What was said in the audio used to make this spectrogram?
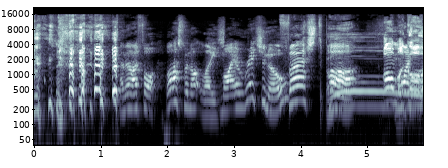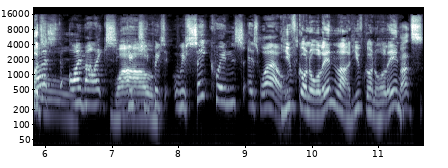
and then I thought, last but not least, my original first part. Oh my my god. First I'm Alex Wow. Gucci piece with sequins as well. You've gone all in, lad. You've gone all in. That's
